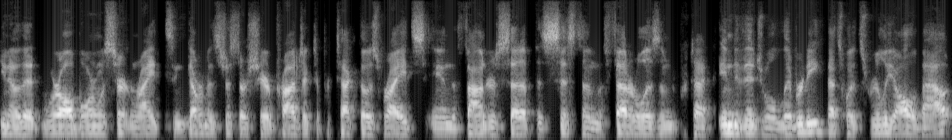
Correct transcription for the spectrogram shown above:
you know that we're all born with certain rights and government's just our shared project to protect those rights and the founders set up this system of federalism to protect individual liberty. That's what it's really all about.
